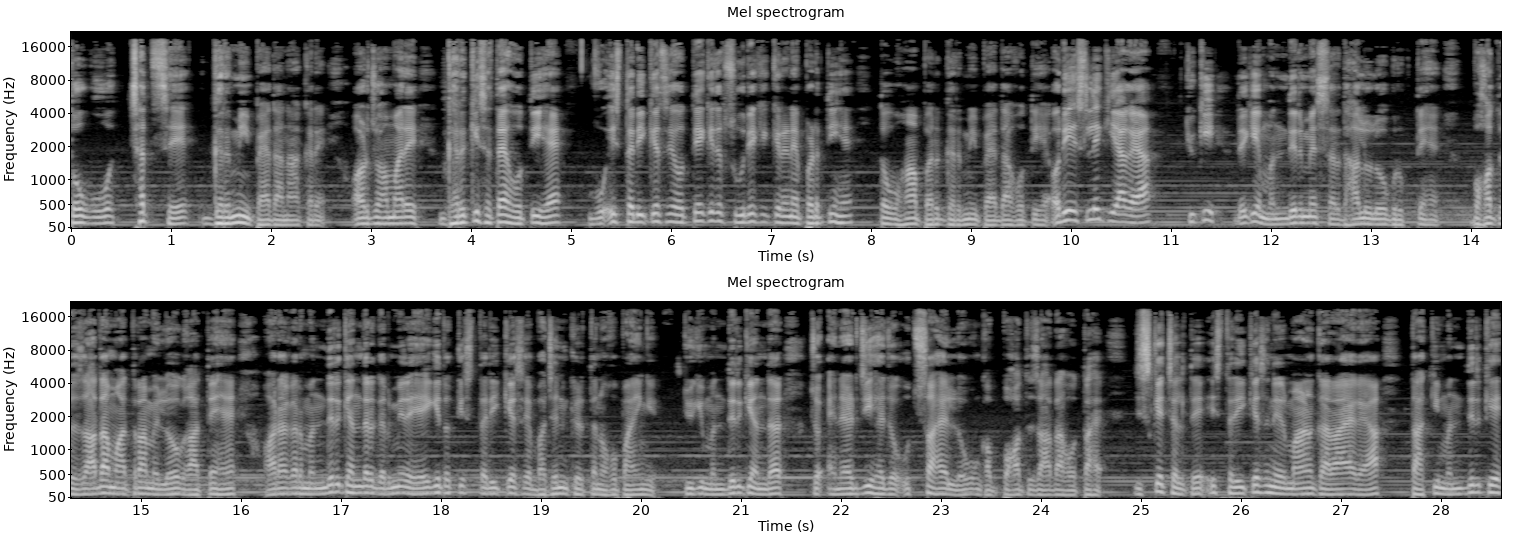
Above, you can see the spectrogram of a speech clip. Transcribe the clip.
तो वो छत से गर्मी पैदा ना करें। और जो हमारे घर की सतह होती है, वो इस तरीके से होती है कि जब सूर्य की किरणें पड़ती हैं तो वहाँ पर गर्मी पैदा होती है। और ये इसलिए किया गया क्योंकि देखिए, मंदिर में श्रद्धालु लोग रुकते हैं, बहुत ज़्यादा मात्रा में लोग आते हैं, और अगर मंदिर के अंदर गर्मी रहेगी तो किस तरीके से भजन कीर्तन हो पाएँगे? क्योंकि मंदिर के अंदर जो एनर्जी है, जो उत्साह है, लोगों का बहुत ज़्यादा होता है। जिसके चलते इस तरीके से निर्माण कराया गया ताकि मंदिर के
